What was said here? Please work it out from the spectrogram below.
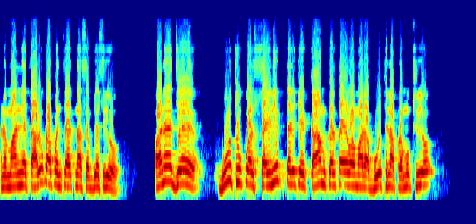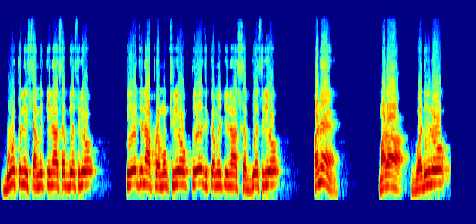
અને માન્ય તાલુકા પંચાયતના સભ્યશ્રીઓ અને જે બૂથ ઉપર સૈનિક તરીકે કામ કરતા એવા મારા બૂથના પ્રમુખશ્રીઓ બૂથની સમિતિના સભ્યશ્રીઓ પેજના પ્રમુખશ્રીઓ, પેજ કમિટીના સભ્યશ્રીઓ અને મારા વડીલો,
